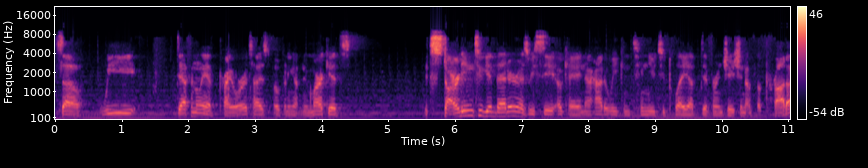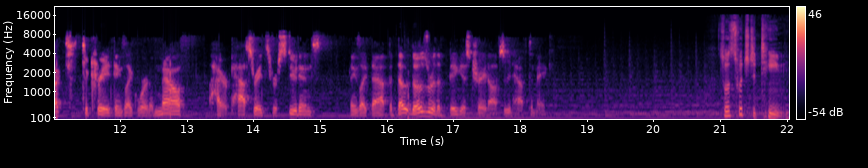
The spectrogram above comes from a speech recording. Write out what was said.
So we definitely have prioritized opening up new markets. It's starting to get better as we see, okay, now how do we continue to play up differentiation of the product to create things like word of mouth, higher pass rates for students, things like that. But th- those were the biggest trade offs we'd have to make. So let's switch to team.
